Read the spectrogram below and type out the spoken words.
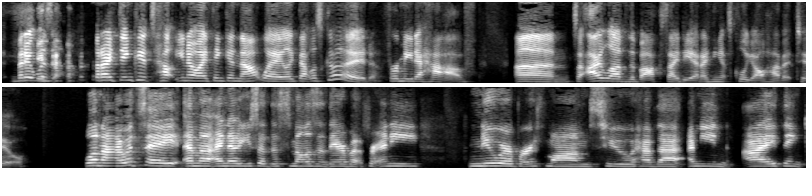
but it was yeah. but i think it's how you know i think in that way like that was good for me to have um so i love the box idea and i think it's cool y'all have it too well and i would say emma i know you said the smell isn't there but for any newer birth moms who have that i mean i think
